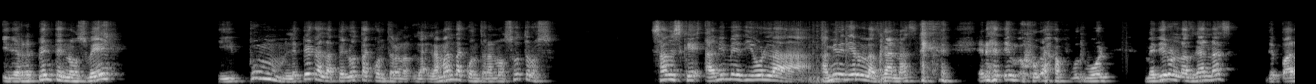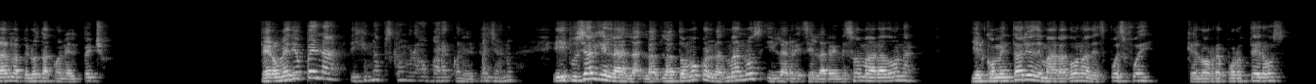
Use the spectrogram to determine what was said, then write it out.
y de repente nos ve y ¡pum! le pega la pelota contra, la manda contra nosotros. ¿Sabes qué? A mí me dio la, a mí me dieron las ganas, en ese tiempo jugaba fútbol, me dieron las ganas de parar la pelota con el pecho. Pero me dio pena. Dije, no, pues cómo lo voy a parar con el pecho, ¿no? Y pues ya alguien la, tomó con las manos y se la regresó a Maradona. Y el comentario de Maradona después fue que los reporteros,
